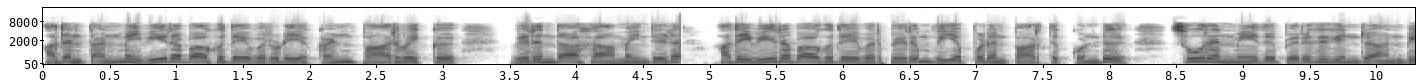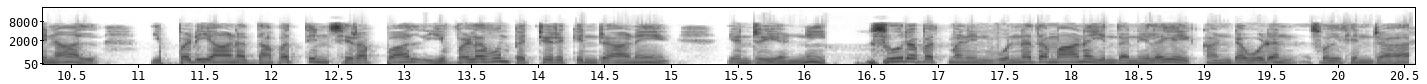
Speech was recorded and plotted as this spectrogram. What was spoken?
அதன் தன்மை வீரபாகுதேவருடைய கண் பார்வைக்கு விருந்தாக அமைந்திட அதை வீரபாகுதேவர் பெரும் வியப்புடன் பார்த்து கொண்டு சூரன் மீது பெருகுகின்ற அன்பினால் இப்படியான தவத்தின் சிறப்பால் இவ்வளவும் பெற்றிருக்கின்றானே என்று எண்ணி சூரபத்மனின் உன்னதமான இந்த நிலையை கண்டவுடன் சொல்கின்றார்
